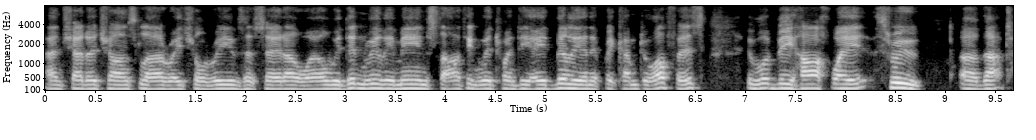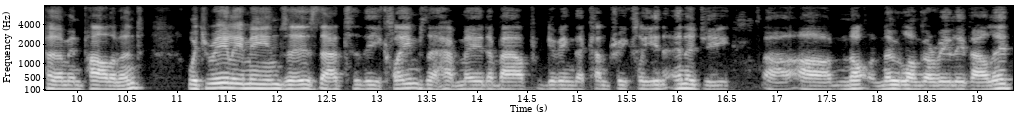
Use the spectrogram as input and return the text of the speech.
and Shadow Chancellor Rachel Reeves has said, oh, well, we didn't really mean starting with 28 billion if we come to office. It would be halfway through uh, that term in Parliament, which really means is that the claims they have made about giving the country clean energy uh, are not no longer really valid.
